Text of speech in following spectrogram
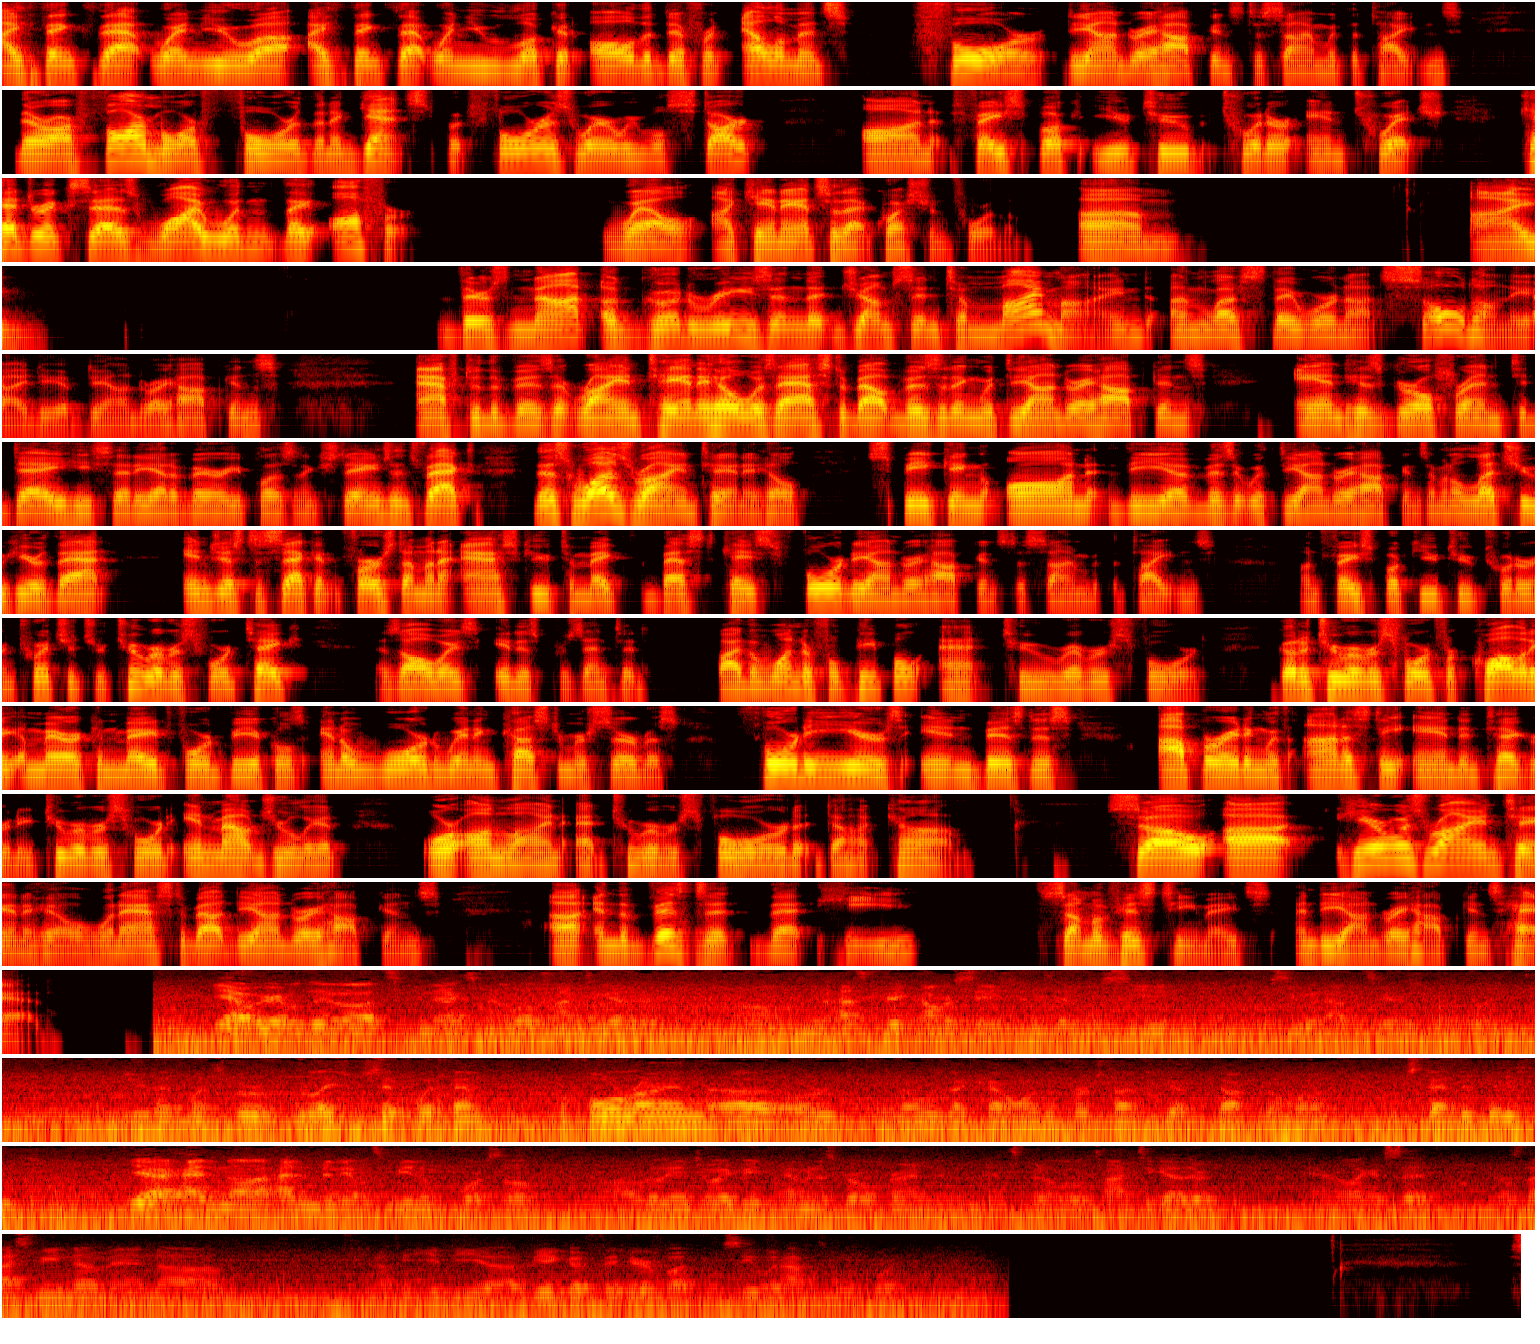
I think that when you uh, I think that when you look at all the different elements for DeAndre Hopkins to sign with the Titans, there are far more for than against. But for is where we will start on Facebook, YouTube, Twitter, and Twitch. Kedrick says, why wouldn't they offer? Well, I can't answer that question for them. Um, I there's not a good reason that jumps into my mind unless they were not sold on the idea of DeAndre Hopkins after the visit. Ryan Tannehill was asked about visiting with DeAndre Hopkins and his girlfriend today. He said he had a very pleasant exchange. In fact, this was Ryan Tannehill speaking on the uh, visit with DeAndre Hopkins. I'm going to let you hear that in just a second. First, I'm going to ask you to make the best case for DeAndre Hopkins to sign with the Titans on Facebook, YouTube, Twitter, and Twitch. It's your Two Rivers Ford take. As always, it is presented by the wonderful people at Two Rivers Ford. Go to Two Rivers Ford for quality American made Ford vehicles and award winning customer service. 40 years in business, operating with honesty and integrity. Two Rivers Ford in Mount Juliet or online at tworiversford.com. So uh, here was Ryan Tannehill when asked about DeAndre Hopkins uh, and the visit that he, some of his teammates, and DeAndre Hopkins had. Yeah, we were able to, uh, to connect, spend a little time together. Um, you know, had some great conversations, and we'll see we'll see what happens here. Did you have much of a relationship with him before Ryan, uh, or you know, was that kind of one of the first times you got to talk to him on an extended basis? Yeah, I hadn't uh, hadn't been able to meet him before, so I uh, really enjoyed meeting him and his girlfriend and, and spending a little time together. And like I said, it was nice meeting him, and uh, I think he'd be a, be a good fit here. But we'll see what happens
